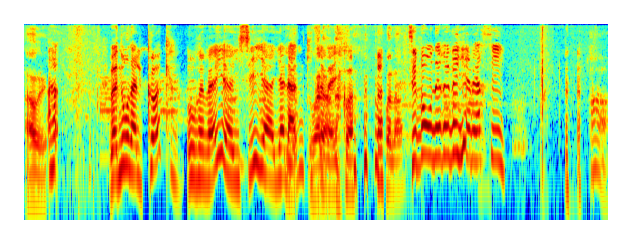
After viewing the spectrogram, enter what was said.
Ah oui. Ah. Bah, nous, on a le coq au réveil. Euh, Ici, il y a, il y a l'âne qui Voilà. te réveille, quoi. voilà. C'est bon, on est réveillé, merci. Ah,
